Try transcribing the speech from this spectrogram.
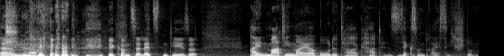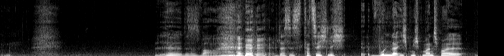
Ähm, wir kommen zur letzten These. Ein Martin Meyer Bodetag hat 36 Stunden. Äh, das ist wahr. das ist tatsächlich, wundere ich mich manchmal, äh,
